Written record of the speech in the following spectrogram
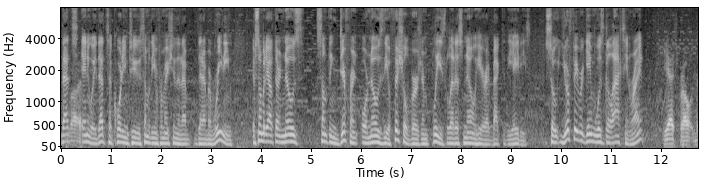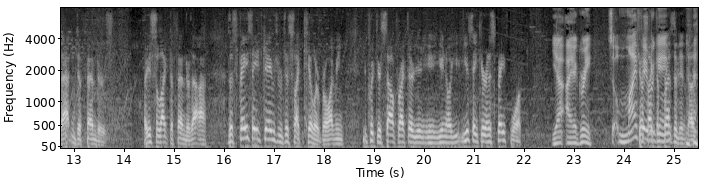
that's Right. anyway. That's according to some of the information that I'm that I've been reading. If somebody out there knows something different or knows the official version, please let us know here at Back to the '80s. So your favorite game was Galaxian, right? Yes, bro. That and Defenders. I used to like Defenders. Uh, the space age games were just like killer, bro. I mean, you put yourself right there. You you, you know you, you think you're in a space war, Yeah, I agree. So my just favorite like the game. president does.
